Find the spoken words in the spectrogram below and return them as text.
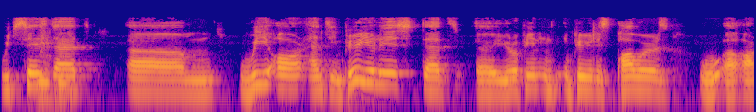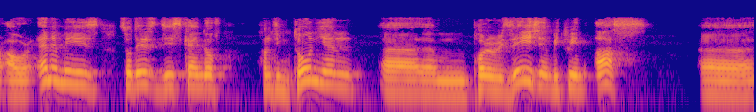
which says mm-hmm. that um, we are anti-imperialist, that uh, European imperialist powers uh, are our enemies. So there's this kind of Huntingtonian um, polarization between us, uh,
